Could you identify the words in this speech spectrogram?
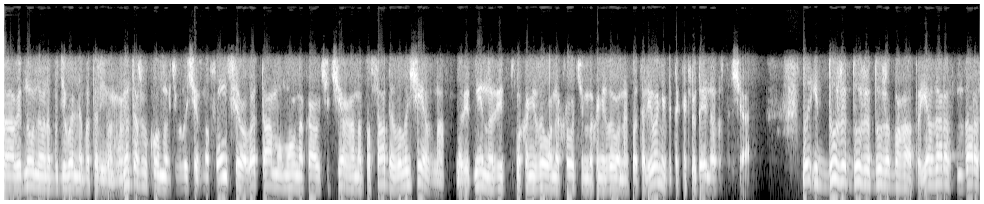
відновлювально будівельний батальйон. Вони теж виконують величезну функцію, але там, умовно кажучи, черга на посади величезна, на відміну від механізованих ротів, механізованих батальйонів, і таких людей не вистачає. Ну і дуже дуже дуже багато. Я зараз зараз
